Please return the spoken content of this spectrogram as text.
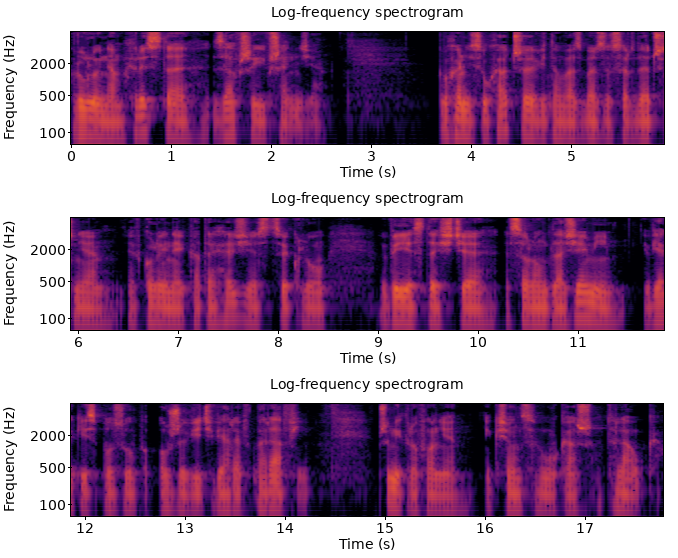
Króluj nam Chryste, zawsze i wszędzie. Kochani słuchacze, witam Was bardzo serdecznie w kolejnej katechezie z cyklu Wy jesteście solą dla ziemi, w jaki sposób ożywić wiarę w parafii. Przy mikrofonie ksiądz Łukasz Tlauka.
